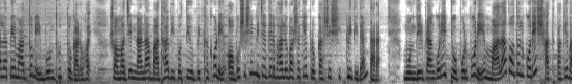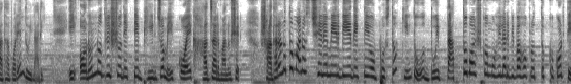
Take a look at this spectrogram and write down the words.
আলাপের মাধ্যমে বন্ধুত্ব গাঢ় হয়। সমাজের নানা বাধা বিপত্তি উপেক্ষা করে অবশেষে নিজেদের ভালোবাসাকে প্রকাশ্যে স্বীকৃতি দেন তারা। মন্দির প্রাঙ্গণে টোপর পরে মালা বদল করে সাত পাকে বাধা পড়েন দুই নারী। এই অনন্য দৃশ্য দেখতে ভিড় জমে কয়েক হাজার মানুষের। সাধারণত মানুষ ছেলে মেয়ের বিয়ে দেখতেই অভ্যস্ত কিন্তু দুই প্রাপ্তবয়স্ক মহিলার বিবাহ প্রত্যক্ষ করতে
